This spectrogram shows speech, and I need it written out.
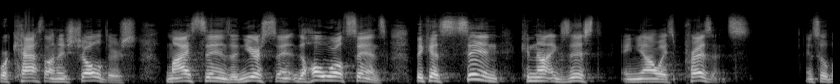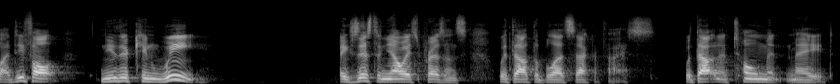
were cast on his shoulders. My sins and your sin, the whole world's sins. Because sin cannot exist in Yahweh's presence. And so by default, neither can we exist in Yahweh's presence without the blood sacrifice, without an atonement made.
